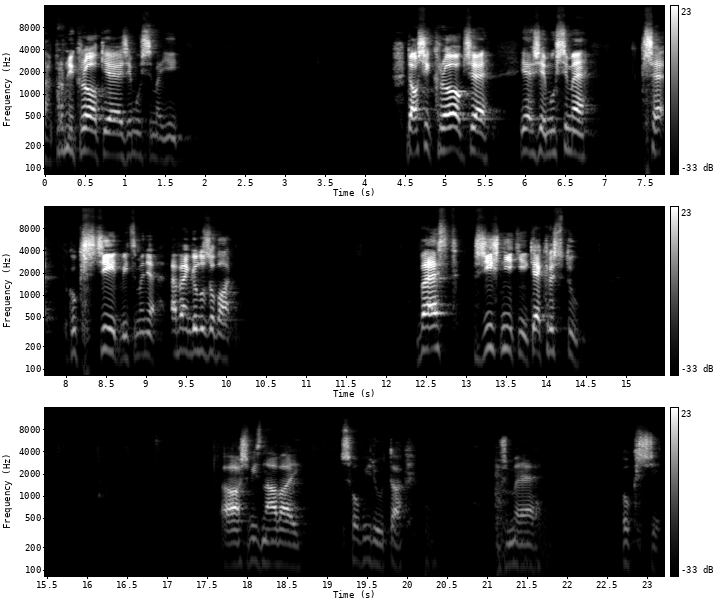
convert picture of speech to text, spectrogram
Tak první krok je, že musíme jít. Další krok že je, že musíme kře, jako křtít, víceméně evangelizovat. Vést říšníky ke Kristu. A až vyznávají svou víru, tak můžeme pokřtit.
